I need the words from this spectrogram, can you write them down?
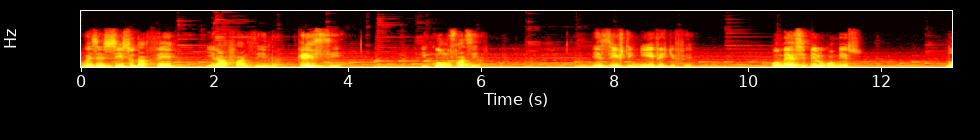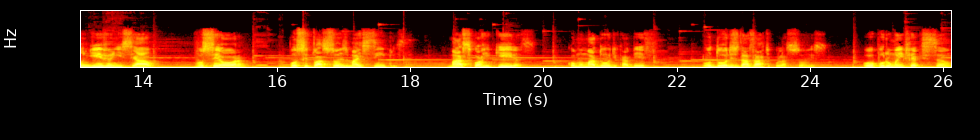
O exercício da fé irá fazê-la crescer. E como fazer? Existem níveis de fé. Comece pelo começo. No nível inicial, você ora por situações mais simples, mais corriqueiras, como uma dor de cabeça ou dores nas articulações, ou por uma infecção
